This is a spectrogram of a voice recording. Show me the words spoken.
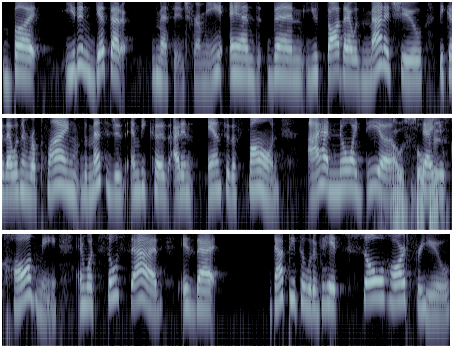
But you didn't get that message from me and then you thought that I was mad at you because I wasn't replying the messages and because I didn't answer the phone. I had no idea I was so that pissed. you called me. And what's so sad is that that pizza would have hit so hard for you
